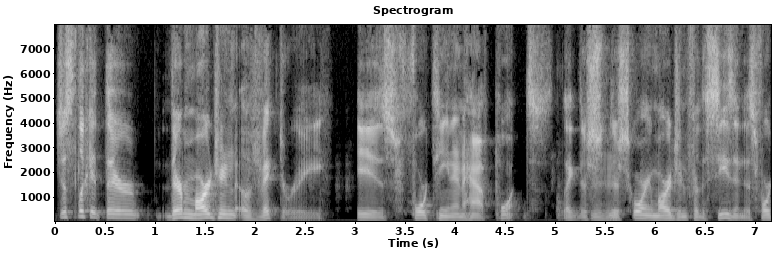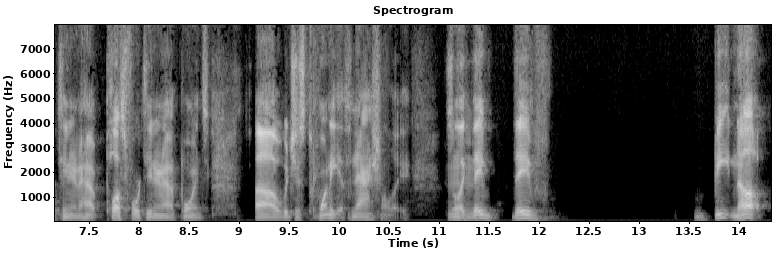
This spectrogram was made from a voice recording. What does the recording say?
just look at their their margin of victory is 14 and a half points. Like their, mm-hmm. their scoring margin for the season is 14 and a half plus 14 and a half points, uh, which is 20th nationally. So mm-hmm. like they've they've beaten up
